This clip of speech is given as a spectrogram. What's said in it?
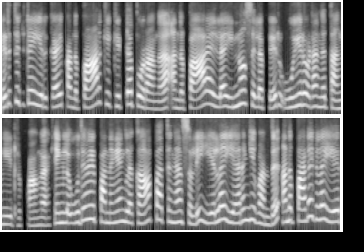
எடுத்துக்கிட்டே இருக்க இப்ப அந்த பாறைக்கு கிட்ட போறாங்க. அந்த பாறையில இன்னும் சில பேர் உயிரோட அங்க தங்கிட்டு இருப்பாங்க. எங்களை உதவி பண்ணுங்க எங்களை காப்பாத்துங்க சொல்லி எல்லாம் இறங்கி வந்து அந்த படகுல ஏற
